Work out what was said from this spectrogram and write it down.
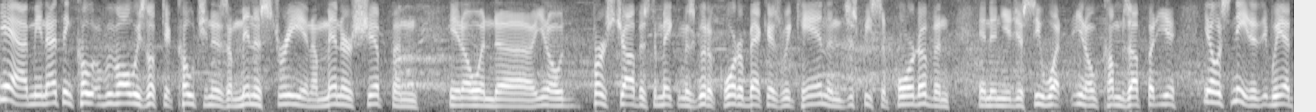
yeah, I mean, I think co- we've always looked at coaching as a ministry and a mentorship, and you know, and uh, you know, first job is to make them as good a quarterback as we can, and just be supportive, and and then you just see what you know comes up. But you you know, it's neat. We had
